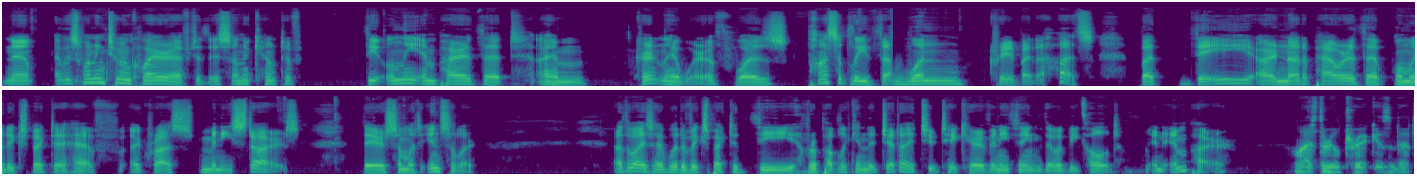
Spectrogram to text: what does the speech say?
Now, I was wanting to inquire after this on account of the only empire that I'm currently aware of was possibly the one created by the Hutts, but they are not a power that one would expect to have across many stars. They are somewhat insular. Otherwise, I would have expected the Republic and the Jedi to take care of anything that would be called an empire. Well, that's the real trick, isn't it?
